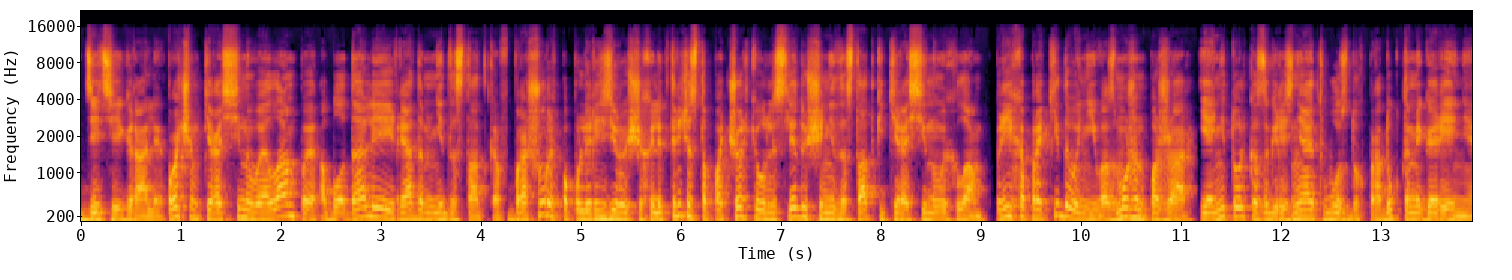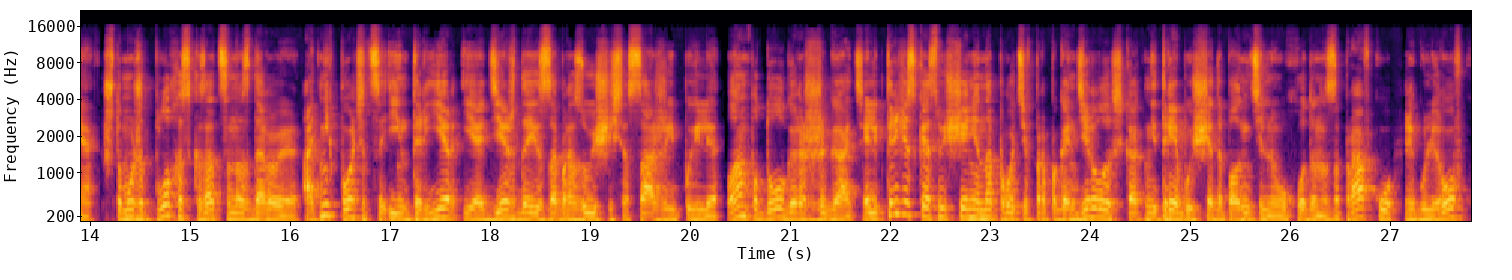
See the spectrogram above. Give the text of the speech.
дети играли. Впрочем, керосиновые лампы обладали рядом недостатков. В брошюрах, популяризирующих электричество, подчеркивали следующие недостатки керосиновых ламп. При их опрокидывании возможен пожар, и они только загрязняют воздух продуктами горения, что может плохо сказаться на здоровье. От них портится и интерьер, и одежда из образующейся сажи и пыли. Лампу долго разжигать. Электрическое освещение, напротив, пропагандировалось как не требующее дополнительного ухода на заправку, регулировку,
